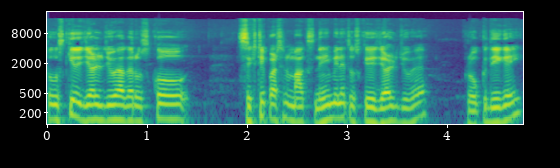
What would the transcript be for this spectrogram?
तो उसकी रिज़ल्ट जो है, अगर उसको सिक्सटी परसेंट मार्क्स नहीं मिले तो उसकी रिज़ल्ट जो है रोक दी गई,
